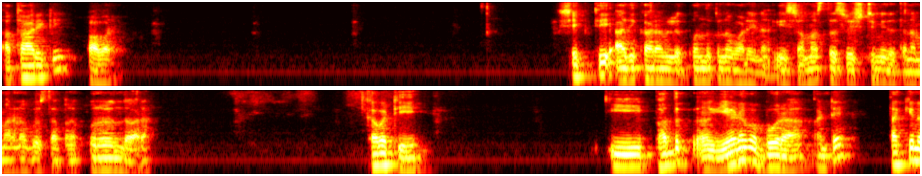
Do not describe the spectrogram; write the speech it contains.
అథారిటీ పవర్ శక్తి అధికారంలో పొందుకున్న వాడైన ఈ సమస్త సృష్టి మీద తన మరణ భూస్థాపన పునరుం ద్వారా. కాబట్టి ఈ పద్ ఏడవ బూర అంటే తక్కిన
